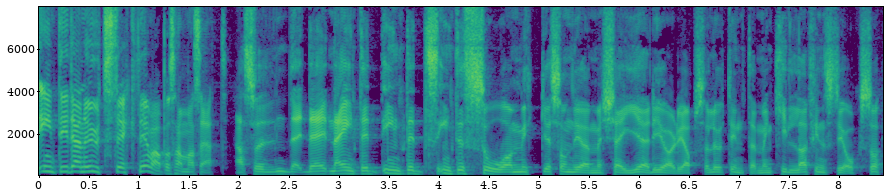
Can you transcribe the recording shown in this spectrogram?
inte i den utsträckningen va, på samma sätt. Alltså, det, det, nej, inte, inte, inte så mycket som det gör med tjejer. Det gör det ju absolut inte. Men killar finns det ju också.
